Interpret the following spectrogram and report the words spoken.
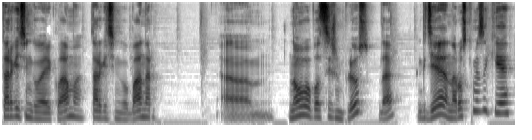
таргетинговая реклама, таргетинговый баннер э, нового PlayStation Plus, да, где на русском языке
